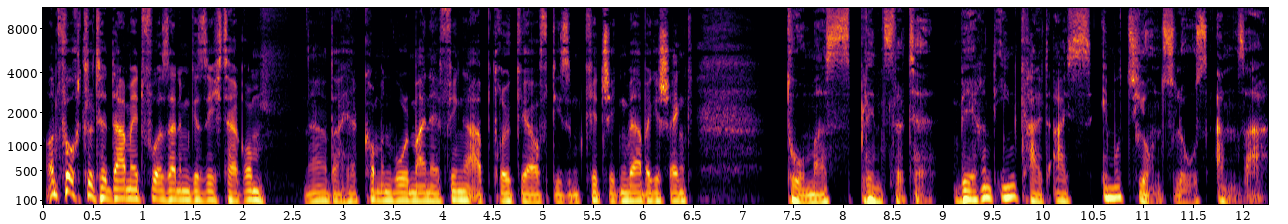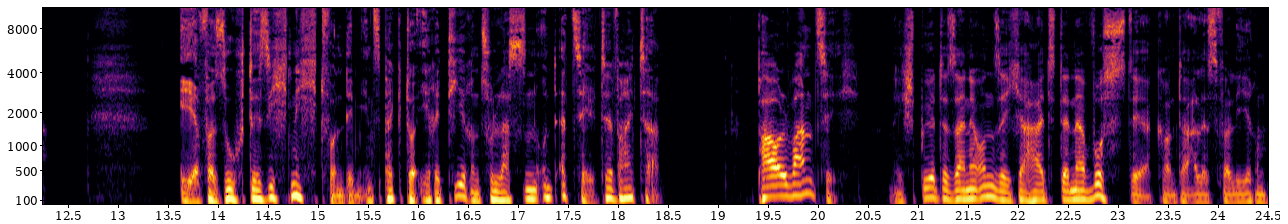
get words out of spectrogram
und fuchtelte damit vor seinem Gesicht herum. Ja, daher kommen wohl meine Fingerabdrücke auf diesem kitschigen Werbegeschenk. Thomas blinzelte, während ihn Kalteis emotionslos ansah. Er versuchte sich nicht von dem Inspektor irritieren zu lassen und erzählte weiter. Paul wand sich. Ich spürte seine Unsicherheit, denn er wusste, er konnte alles verlieren.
